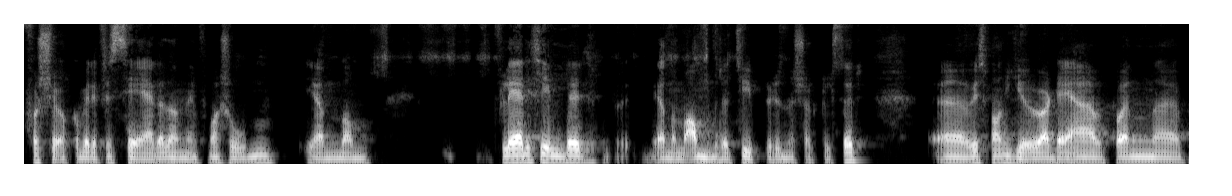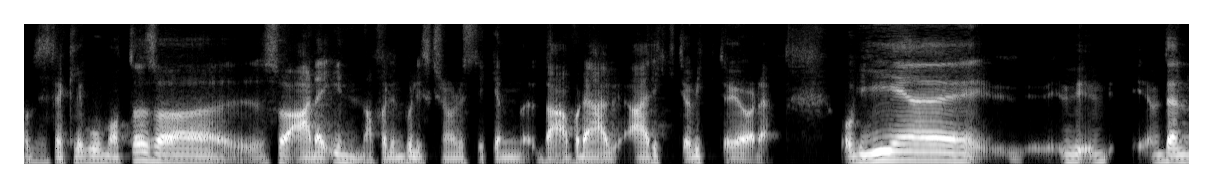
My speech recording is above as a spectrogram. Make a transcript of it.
forsøke å verifisere denne informasjonen gjennom flere kilder, gjennom andre typer undersøkelser. Eh, hvis man gjør det på en på tilstrekkelig god måte, så, så er det innafor den politiske journalistikken der hvor det er, er, riktig og viktig å gjøre det. Og vi, vi den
